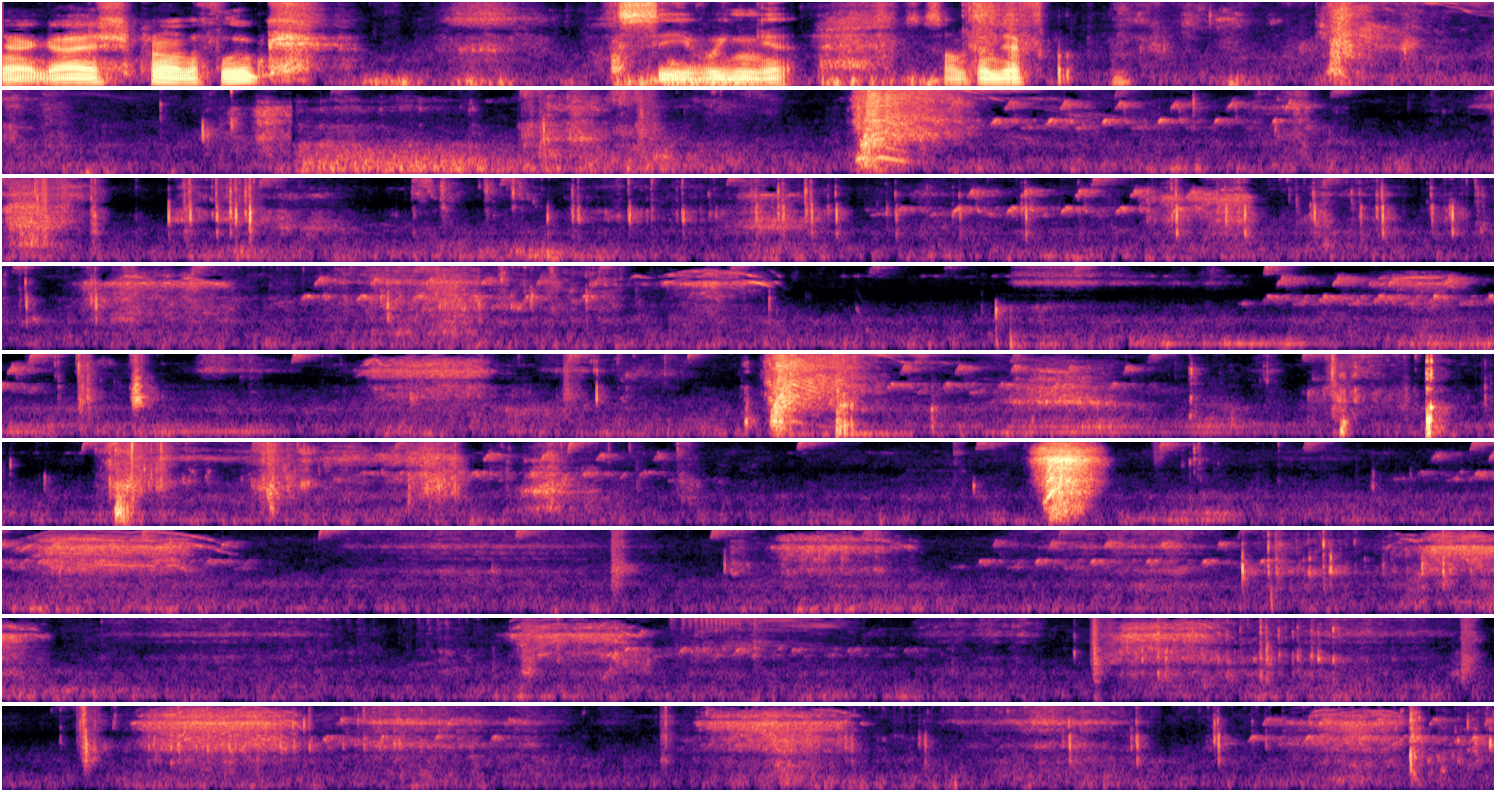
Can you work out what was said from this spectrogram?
Alright guys, put on the fluke. Let's see if we can get something different.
